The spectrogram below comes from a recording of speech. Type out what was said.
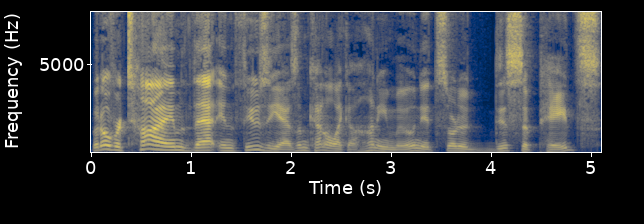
But over time, that enthusiasm, kind of like a honeymoon, it sort of dissipates.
